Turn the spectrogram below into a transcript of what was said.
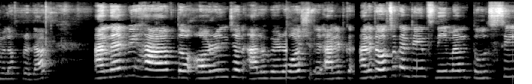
ml of product and then we have the orange and aloe vera wash and it and it also contains neem and tulsi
